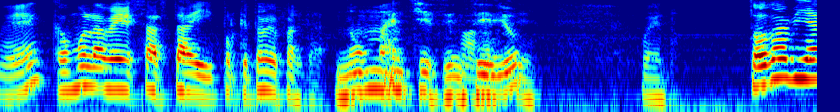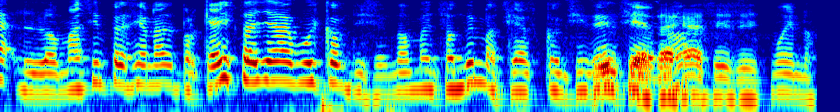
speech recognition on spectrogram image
¿Eh? ¿Cómo la ves hasta ahí? Porque todavía falta. No manches, ¿en serio? sí. Bueno, todavía lo más impresionante, porque ahí está ya muy como dices, no man, son demasiadas coincidencias, ¿no? Ajá, sí, sí. Bueno,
